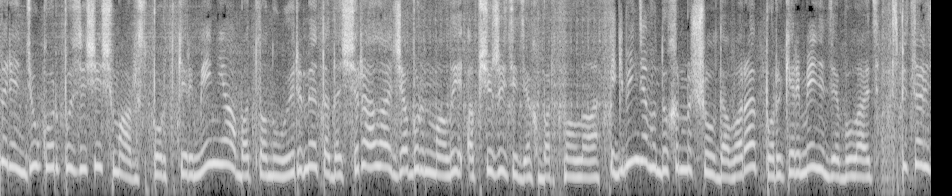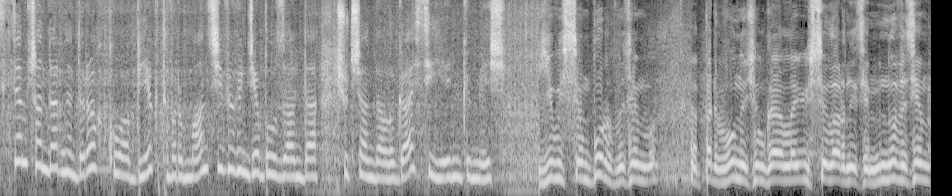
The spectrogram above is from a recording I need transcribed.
верендю корпусе шешмар спорт кермени абатлану уйрме тада ширала жабурнмалы общежитиедех бартмалла. Игбинде вундухырмы шулдавара пор кермени де булать. Специалистем шандарный дырых ку объект варман шифигинде булзанда шутшандалыга сиен гүмеш. Евысем бур, везем пер вуны шулгайла үстеларны сем, но везем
